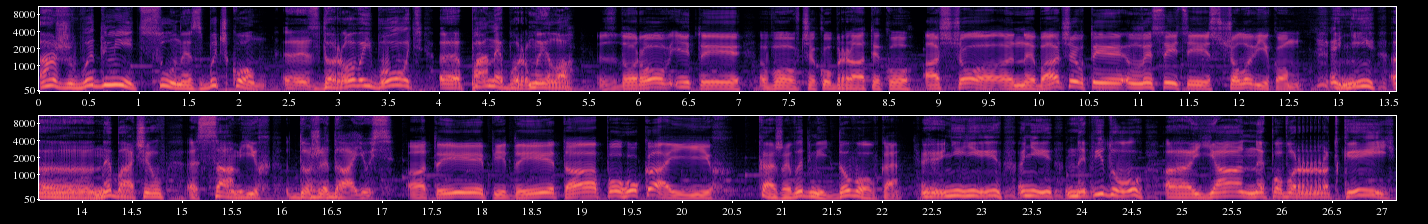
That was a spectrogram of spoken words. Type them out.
аж ведмідь суне з бичком. «Е, Здоровий будь, е, пане бурмило. Здоров і ти, вовчику братику. А що, не бачив ти лисиці з чоловіком? Ні, е, не бачив, сам їх дожидаюсь. А ти піди та погукай їх. каже ведмідь до вовка. Е, Ні, ні, ні, не піду. Е, Я не повороткий,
